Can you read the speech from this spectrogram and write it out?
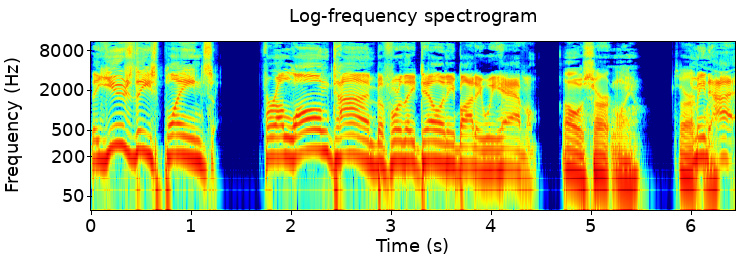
they use these planes for a long time before they tell anybody we have them. Oh, certainly. Certainly. I mean, I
